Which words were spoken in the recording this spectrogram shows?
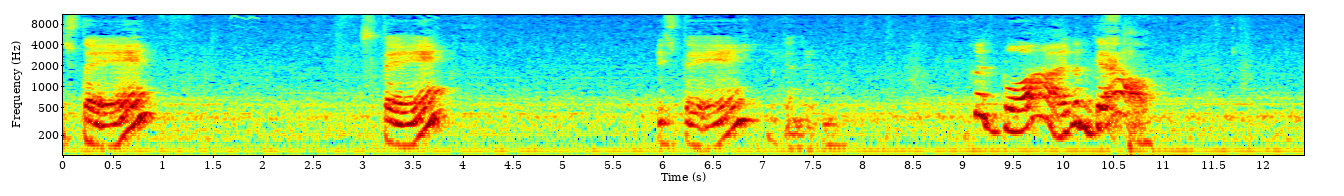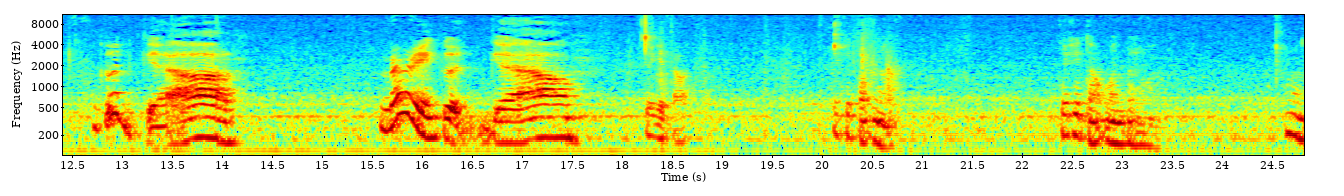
Stay. Stay. Stay. Good boy. Good girl. Good girl. Very good girl. Take it out. Take it out now. Take it out one by one. Come on.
